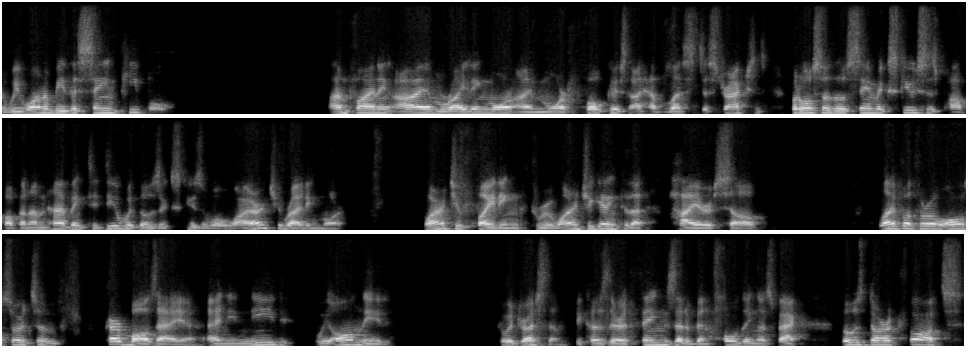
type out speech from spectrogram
Do we want to be the same people? I'm finding I am writing more, I'm more focused, I have less distractions, but also those same excuses pop up, and I'm having to deal with those excuses. Well, why aren't you writing more? Why aren't you fighting through? Why aren't you getting to that higher self? Life will throw all sorts of curveballs at you, and you need, we all need to address them because there are things that have been holding us back. Those dark thoughts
